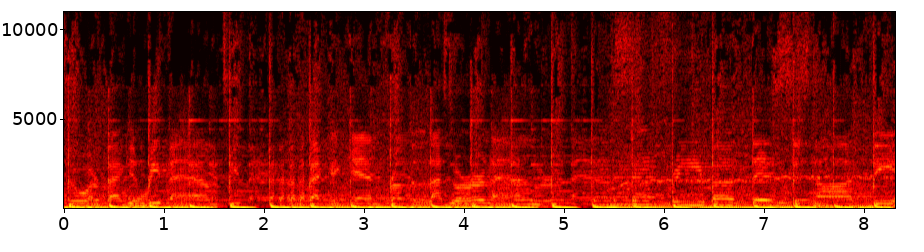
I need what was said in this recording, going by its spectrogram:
Who are back and revamped. Back again from the last horror land. Set free, but this is not the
